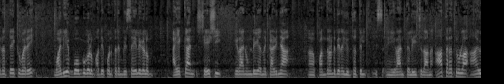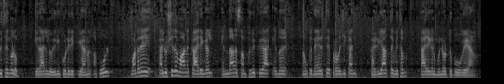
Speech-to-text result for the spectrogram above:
ഇടത്തേക്ക് വരെ വലിയ ബോംബുകളും അതേപോലെ തന്നെ മിസൈലുകളും അയക്കാൻ ശേഷി ഇറാനുണ്ട് എന്ന് കഴിഞ്ഞ പന്ത്രണ്ട് ദിന യുദ്ധത്തിൽ ഇറാൻ തെളിയിച്ചതാണ്. ആ തരത്തിലുള്ള ആയുധങ്ങളും ഇറാനിൽ ഒരുങ്ങിക്കൊണ്ടിരിക്കുകയാണ്. അപ്പോൾ വളരെ കലുഷിതമാണ് കാര്യങ്ങൾ. എന്താണ് സംഭവിക്കുക എന്ന് നമുക്ക് നേരത്തെ പ്രവചിക്കാൻ കഴിയാത്ത വിധം കാര്യങ്ങൾ മുന്നോട്ട് പോവുകയാണ്.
